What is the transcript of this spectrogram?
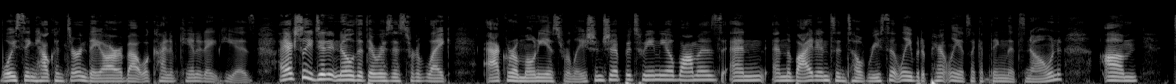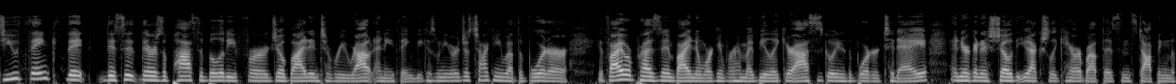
voicing how concerned they are about what kind of candidate he is. I actually didn't know that there was this sort of like acrimonious relationship between the Obamas and and the Bidens until recently, but apparently it's like a thing that's known. Um, do you think that this is there's a possibility for Joe Biden to reroute anything? Because when you were just talking about the border, if I were President Biden and working for him, I'd be like, your ass is going to the border today, and you're going to show that you actually care about this and stopping the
